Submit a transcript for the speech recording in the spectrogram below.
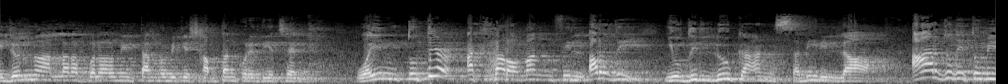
এই জন্য আল্লাহ রাব্বুল আলমিন তার নবীকে সাবধান করে দিয়েছেন, ওয়াইন তুতি আকসার মান ফিল আরদি ইউদিল্লুকা আন সাবিলিল্লাহ। আর যদি তুমি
